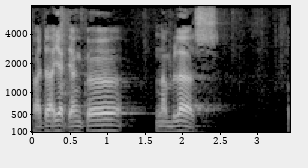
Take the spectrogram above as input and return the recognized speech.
pada ayat yang ke 16, 18,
